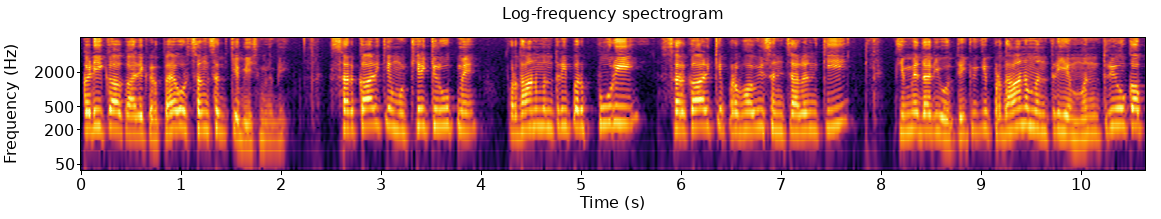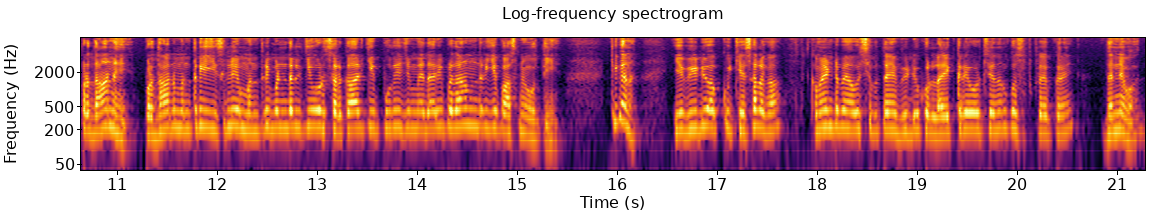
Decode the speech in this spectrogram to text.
कड़ी का कार्य करता है और संसद के बीच में भी। सरकार के मुखिया के रूप में प्रधानमंत्री पर पूरी सरकार के प्रभावी संचालन की ज़िम्मेदारी होती है, क्योंकि प्रधानमंत्री है, मंत्रियों का प्रधान है। प्रधानमंत्री इसलिए मंत्रिमंडल की और सरकार की पूरी ज़िम्मेदारी प्रधानमंत्री के पास में होती है। ठीक है ना? ये वीडियो आपको कैसा लगा? कमेंट में अवश्य बताएँ, वीडियो को लाइक करें और चैनल को सब्सक्राइब करें। धन्यवाद।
